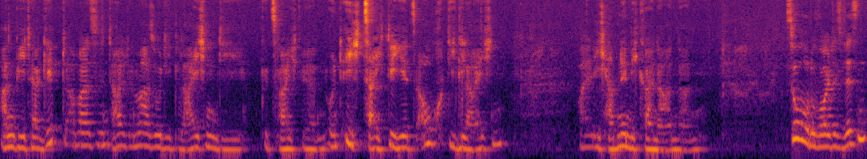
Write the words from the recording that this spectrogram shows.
Messeranbieter gibt, aber es sind halt immer so die gleichen, die gezeigt werden. Und ich zeige dir jetzt auch die gleichen, weil ich habe nämlich keine anderen. So, du wolltest wissen,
